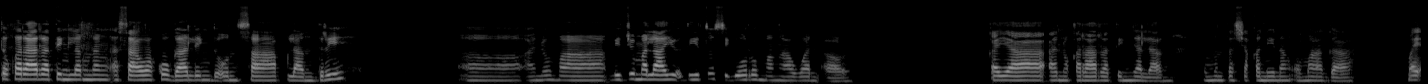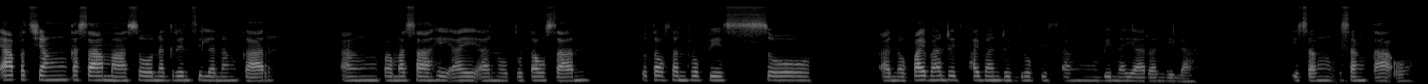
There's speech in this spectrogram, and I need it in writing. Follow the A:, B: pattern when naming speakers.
A: Ito kararating lang ng asawa ko galing doon sa Plandry. Uh, ano, ma medyo malayo dito, siguro mga 1 hour. Kaya ano, kararating niya lang. Pumunta siya kaninang umaga. May apat siyang kasama, so nag-rent sila ng car. Ang pamasahe ay ano, 2,000. 2,000 rupees. So, ano, 500, 500 rupees ang binayaran nila. Isang, isang tao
